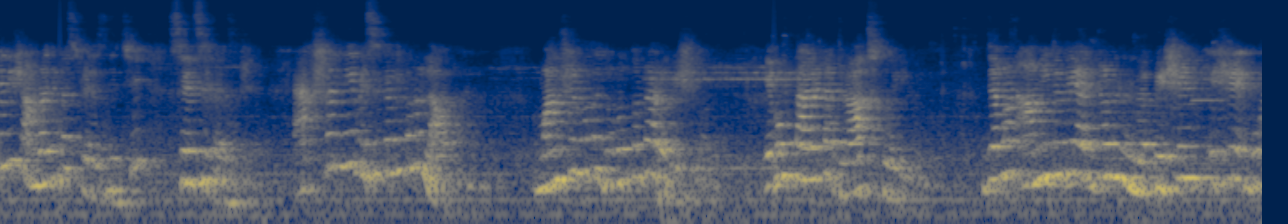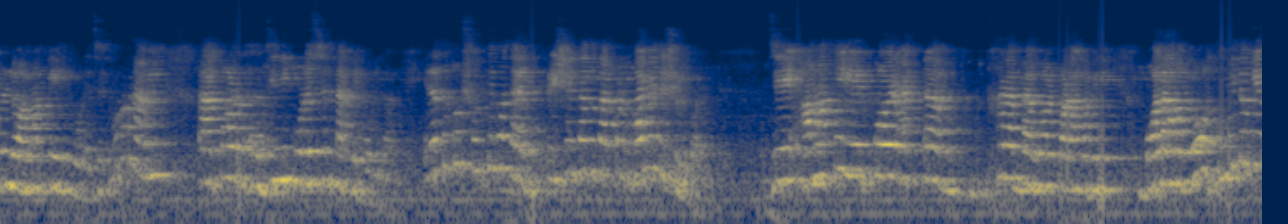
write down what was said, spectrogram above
জিনিস আমরা যেটা স্ট্রেস দিচ্ছি সেন্সিটাইজেশন অ্যাকশন নিয়ে বেসিক্যালি কোনো লাভ হয় মানুষের মধ্যে দূরত্বটা আরও বেশি হবে এবং তার একটা গ্রাজ তৈরি হয়। যেমন আমি যদি একজন পেশেন্ট এসে বলল আমাকে এই করেছে, ধরুন আমি তারপর যিনি করেছেন তাকে বললাম। এটা তো খুব সত্যি কথা পেশেন্টটা তো তারপর ভয় পেতে শুরু করে যে আমাকে এরপর একটা খারাপ ব্যবহার করা হবে, বলা হবে। ও, তুমি তো কে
